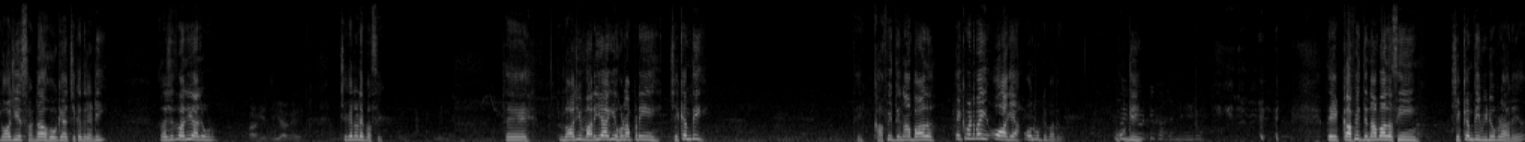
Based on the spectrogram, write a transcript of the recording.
ਲਓ ਜੀ, ਇਹ ਸਾਡਾ ਹੋ ਗਿਆ ਚਿਕਨ ਰੈਡੀ ਰਜਤ ਭਾਜੀ, ਆ ਜਾਓ ਹੁਣ। ਆ ਗਏ ਜੀ ਆ ਗਏ ਚਿਕਨ ਵਾਲੇ ਪਾਸੇ। ਤੇ ਲਓ ਜੀ, ਵਾਰੀ ਆ ਗਈ ਹੁਣ ਆਪਣੀ ਚਿਕਨ ਦੀ। ਤੇ ਕਾਫੀ ਦਿਨਾਂ ਬਾਅਦ, ਇੱਕ ਮਿੰਟ ਭਾਈ ਉਹ ਆ ਗਿਆ, ਉਹਨੂੰ ਰੋਟੀ ਪਾ ਦਿਓ। ਹੋ ਗਈ। ਤੇ ਕਾਫੀ ਦਿਨਾਂ ਬਾਅਦ ਅਸੀਂ ਚਿਕਨ ਦੀ ਵੀਡੀਓ ਬਣਾ ਰਹੇ ਹਾਂ।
